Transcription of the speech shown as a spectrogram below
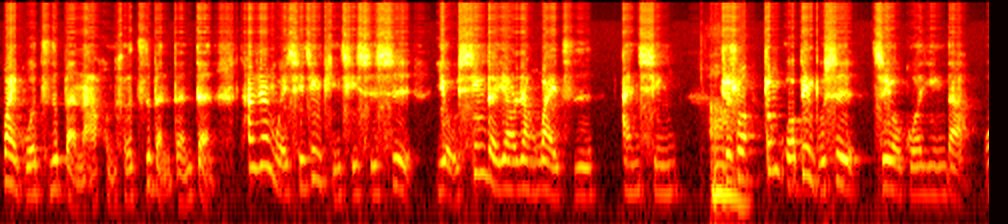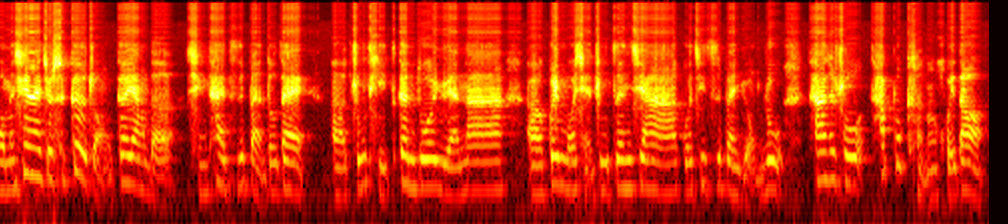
外国资本啦、混合资本等等。他认为习近平其实是有心的要让外资安心，就说中国并不是只有国营的，我们现在就是各种各样的形态资本都在呃主体更多元呐、啊，呃规模显著增加啊，国际资本涌入。他是说他不可能回到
